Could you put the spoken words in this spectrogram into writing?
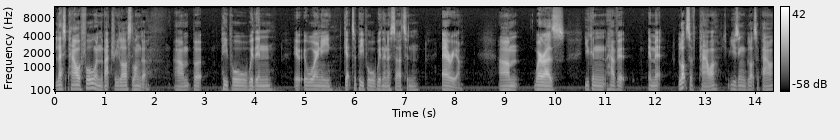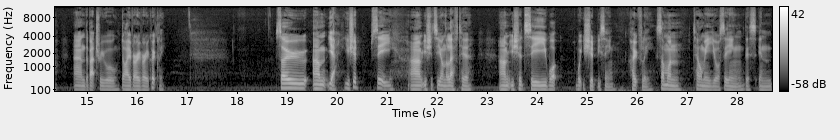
Less powerful, and the battery lasts longer. Um, but people within it, it, will only get to people within a certain area. Um, whereas you can have it emit lots of power using lots of power, and the battery will die very, very quickly. So um, yeah, you should see um, you should see on the left here. Um, you should see what what you should be seeing. Hopefully, someone tell me you're seeing this in.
